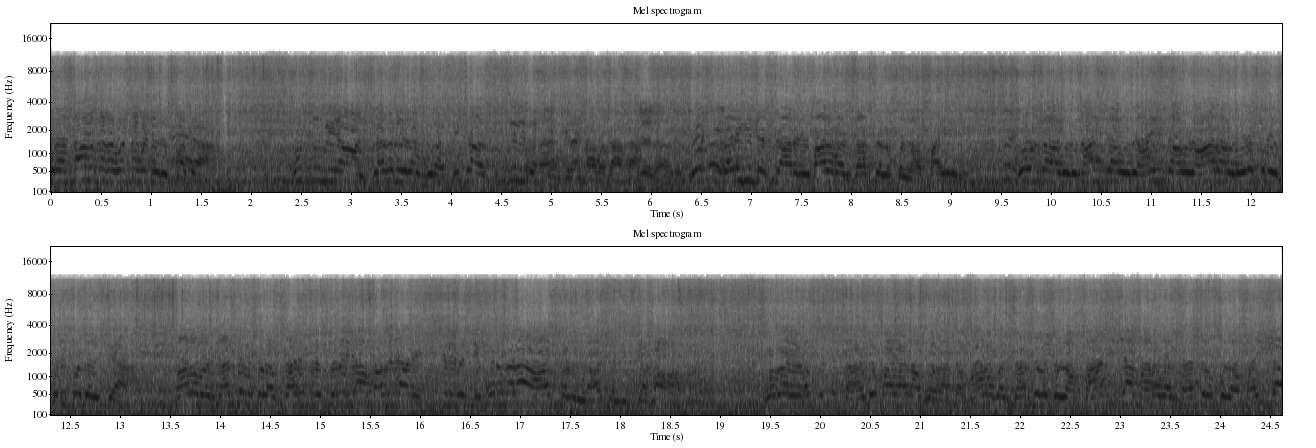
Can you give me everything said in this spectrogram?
இரண்டாவதாக வந்து கொண்டிருப்பது முத்துமியால் ஜெகவீரபுரம் சுற்றில் இரண்டாவதாக. ஓட்டி வருகின்ற சாரதி மாணவர் காத்தலுக்குள்ள பயிர். மூன்றாவது நான்காவது ஐந்தாவது ஆறாவது இடத்திலே பிடிப்பதற்கு மாணவர் கந்தகுளம் கருத்து துணையா மதுராணி சிக்கிலி வெட்டி முருகனா ஆற்படு ராஜ நிச்சயமா. முதல் இடத்துக்கு கடுமையான போராட்டம். மாணவர் கருத்தலுக்குள்ள பாண்டியா மாணவர் கருத்தலுக்குள்ள மையா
